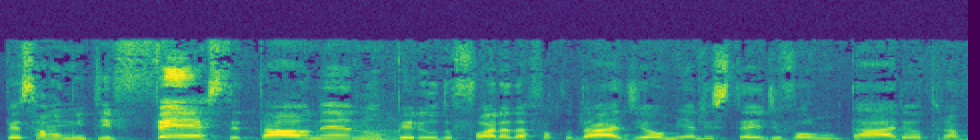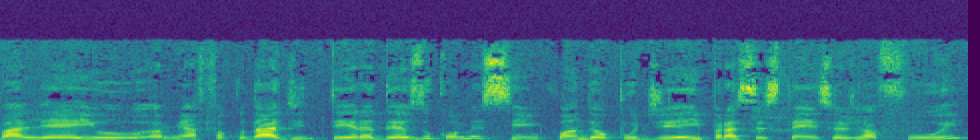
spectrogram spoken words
pensavam muito em festa e tal, né? No uhum. período fora da faculdade, eu me alistei de voluntária, eu trabalhei o, a minha faculdade inteira desde o comecinho. Quando eu podia ir para assistência, eu já fui.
